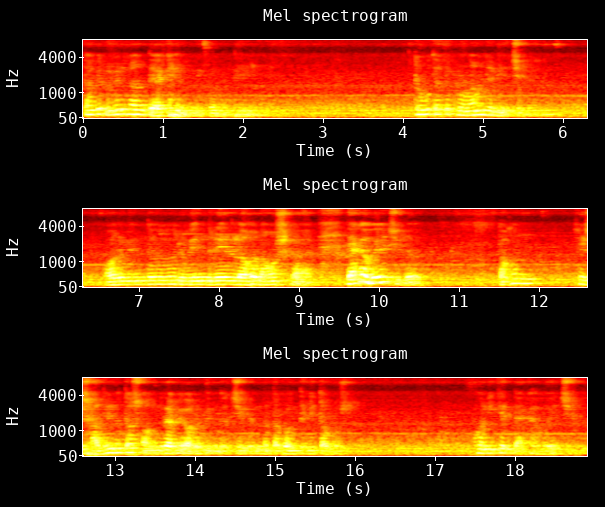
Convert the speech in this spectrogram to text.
তাকে রবীন্দ্রনাথ দেখেননি কোনোদিন। তবু তাকে প্রণাম জানিয়েছিলেন। অরবিন্দ, রবীন্দ্রের লহ নমস্কার। দেখা হয়েছিল, তখন সেই স্বাধীনতা সংগ্রামী অরবিন্দ ছিলেন না, তখন তিনি তপস্যা। দেখা হয়েছিল।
